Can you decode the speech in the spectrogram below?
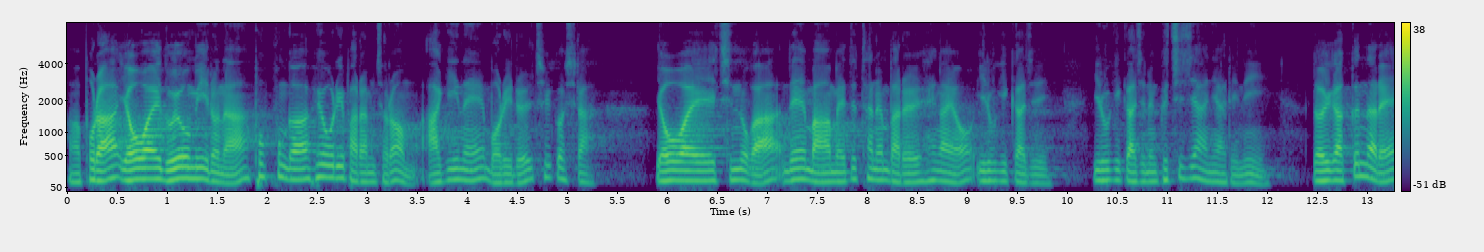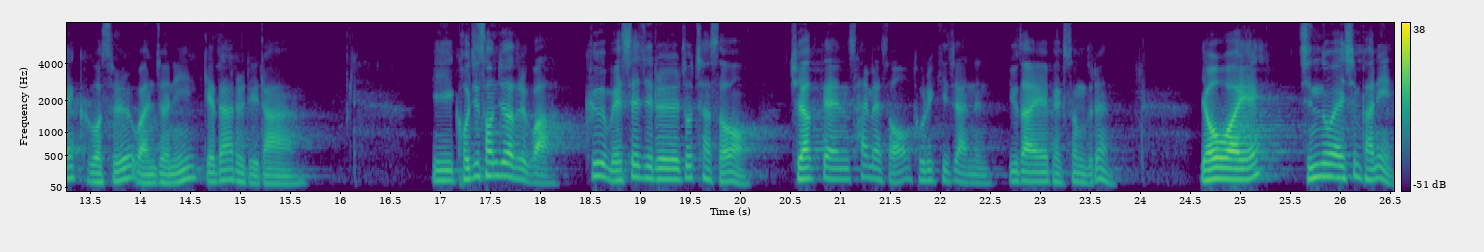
어, 보라 여호와의 노여움이 일어나 폭풍과 회오리 바람처럼 악인의 머리를 칠 것이라 여호와의 진노가 내 마음에 뜻하는 바를 행하여 이루기까지 이루기까지는 그치지 아니하리니 너희가 끝날에 그것을 완전히 깨달으리라. 이 거짓 선지자들과 그 메시지를 쫓아서 죄악된 삶에서 돌이키지 않는 유다의 백성들은 여호와의 진노의 심판이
